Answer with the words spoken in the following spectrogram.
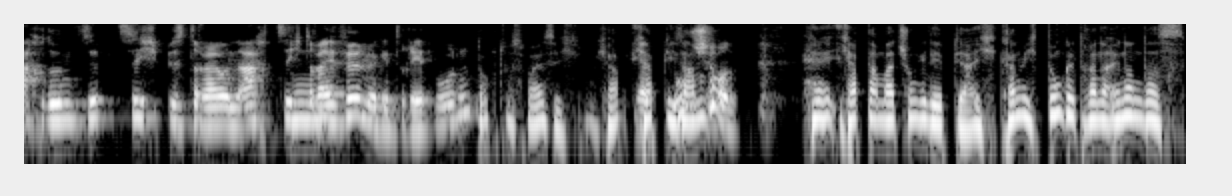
1978 bis 83 Mhm. drei Filme gedreht wurden. Doch, das weiß ich. Ich habe ich Ja, hab die du dam schon. ich hab damals schon gelebt, ja. Ich kann mich dunkel daran erinnern, dass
